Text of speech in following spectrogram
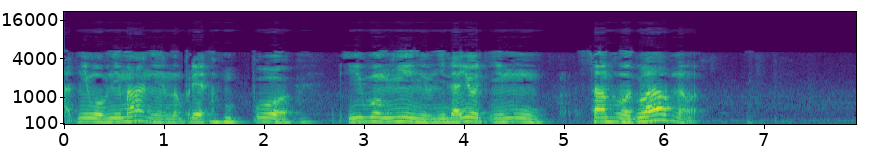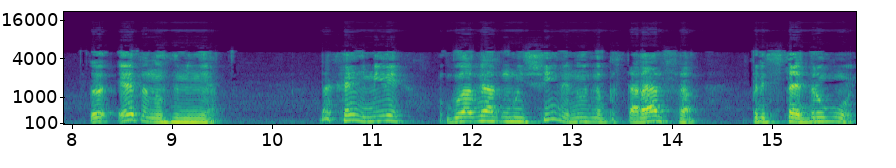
от него внимания, но при этом по его мнению не дает ему самого главного, то это нужно менять. По крайней мере, в глазах мужчины нужно постараться предстать другой.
